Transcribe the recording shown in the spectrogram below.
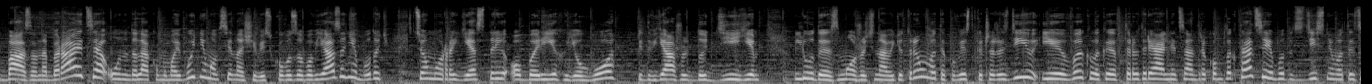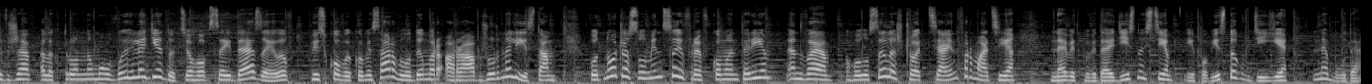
База набирається у недалекому майбутньому. Всі наші військовозобов'язані будуть в цьому реєстрі. Оберіг його підв'яжуть до дії. Люди зможуть навіть отримувати повістки через дію, і виклики в територіальні центри комплектації будуть здійснюватись вже в електронному вигляді. До цього все йде, заявив військовий комісар Володимир Араб журналістам. Водночас у Мінцифри в коментарі НВ оголосили, що ця інформація не відповідає дійсності, і повісток в дії не буде.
